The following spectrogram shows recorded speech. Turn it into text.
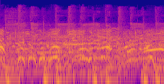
เอ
